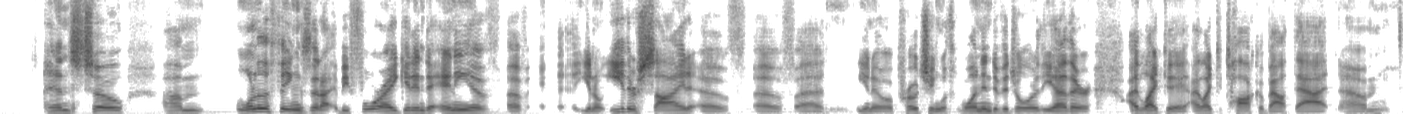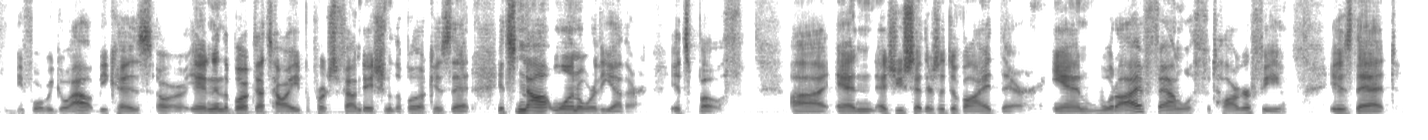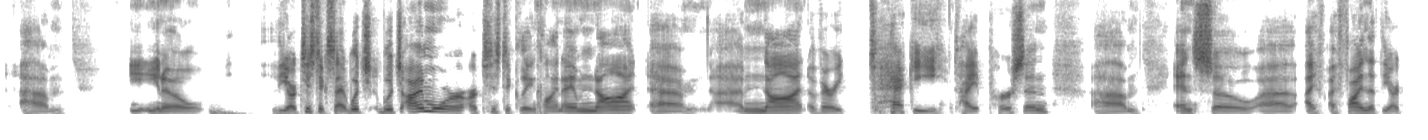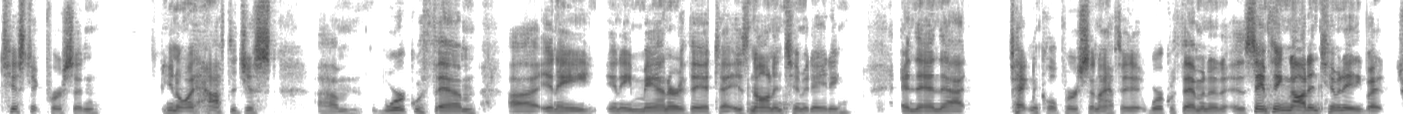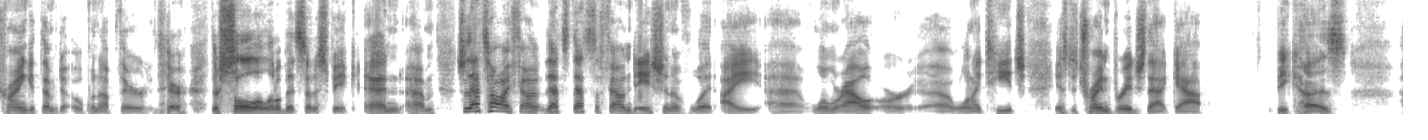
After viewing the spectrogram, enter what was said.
and so. Um, one of the things that I before I get into any of of you know either side of of uh, you know approaching with one individual or the other i like to i like to talk about that um, before we go out because or and in the book that's how i approach the foundation of the book is that it's not one or the other it's both. Uh, and as you said there's a divide there. And what i've found with photography is that um, you know the artistic side, which which I'm more artistically inclined. I am not. Um, I'm not a very techie type person, um, and so uh, I, I, find that the artistic person, you know, I have to just um, work with them uh, in a in a manner that uh, is non intimidating, and then that technical person. I have to work with them, and the same thing, not intimidating, but try and get them to open up their their their soul a little bit, so to speak. And um, so that's how I found that's that's the foundation of what I uh, when we're out or uh, when I teach is to try and bridge that gap because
